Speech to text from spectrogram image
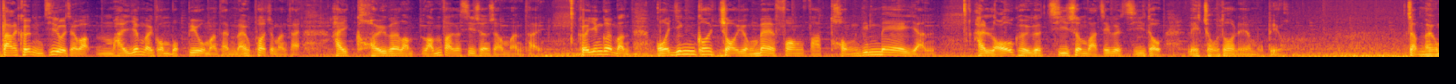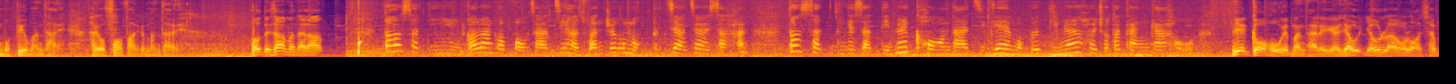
但係佢唔知道就係話，唔係因為個目標嘅問題，唔係個 project 問題，係佢嘅諗諗法嘅思想上問題。佢應該問我應該再用咩方法，同啲咩人係攞佢嘅諮詢或者佢指導嚟做多你嘅目標，就唔係個目標問題，係個方法嘅問題。好，第三個問題啦。當實現完嗰兩個步驟之後，揾咗個目的之後，之後去實行。當實現嘅時候，點樣擴大自己嘅目標？點樣去做得更加好？呢一個好嘅問題嚟嘅，有有兩個邏輯嘅。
